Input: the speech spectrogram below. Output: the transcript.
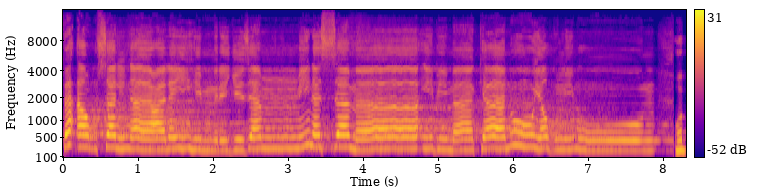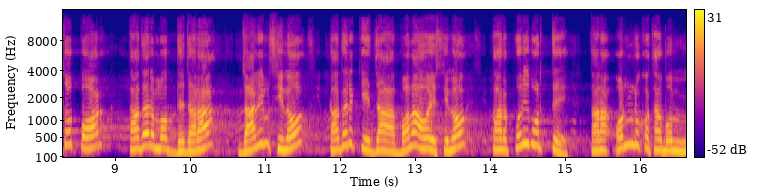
فأرسلنا عليهم رجزا من السماء بما كانوا يظلمون অতঃপর তাদের মধ্যে যারা জালিম ছিল তাদেরকে যা বলা হয়েছিল তার পরিবর্তে তারা অন্য কথা বলল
